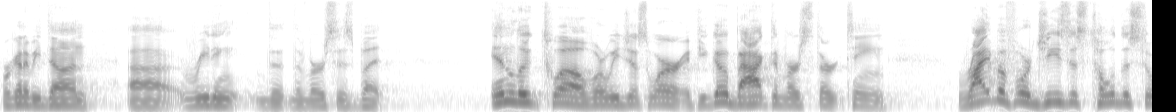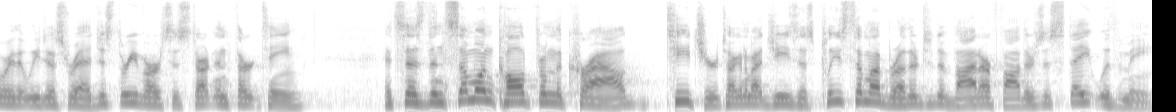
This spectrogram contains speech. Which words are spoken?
we're to be done uh, reading the, the verses. But in Luke 12, where we just were, if you go back to verse 13, right before Jesus told the story that we just read, just three verses, starting in 13. It says, Then someone called from the crowd, Teacher, talking about Jesus, please tell my brother to divide our father's estate with me.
